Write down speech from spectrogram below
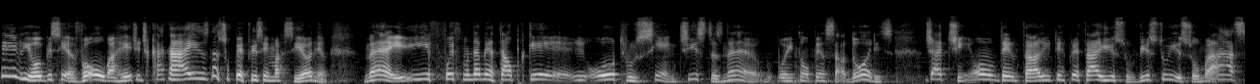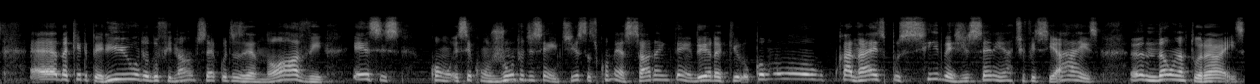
Ele observou uma rede de canais na superfície marciana, né? E foi fundamental porque outros cientistas, né? Ou então pensadores, já tinham tentado interpretar isso, visto isso. Mas é, naquele período do final do século XIX, esses com esse conjunto de cientistas começaram a entender aquilo como canais possíveis de serem artificiais, eh, não naturais.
